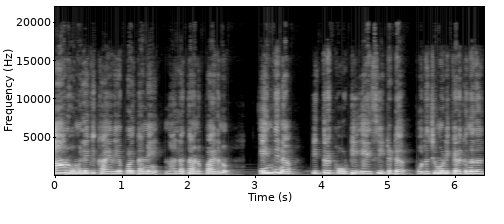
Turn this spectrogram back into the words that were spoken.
ആ റൂമിലേക്ക് കയറിയപ്പോൾ തന്നെ നല്ല തണുപ്പായിരുന്നു. എന്തിനാ ഇത്ര കൂട്ടി എ സി ഇട്ടിട്ട് പുതച്ചു മൂടി കിടക്കുന്നത്?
